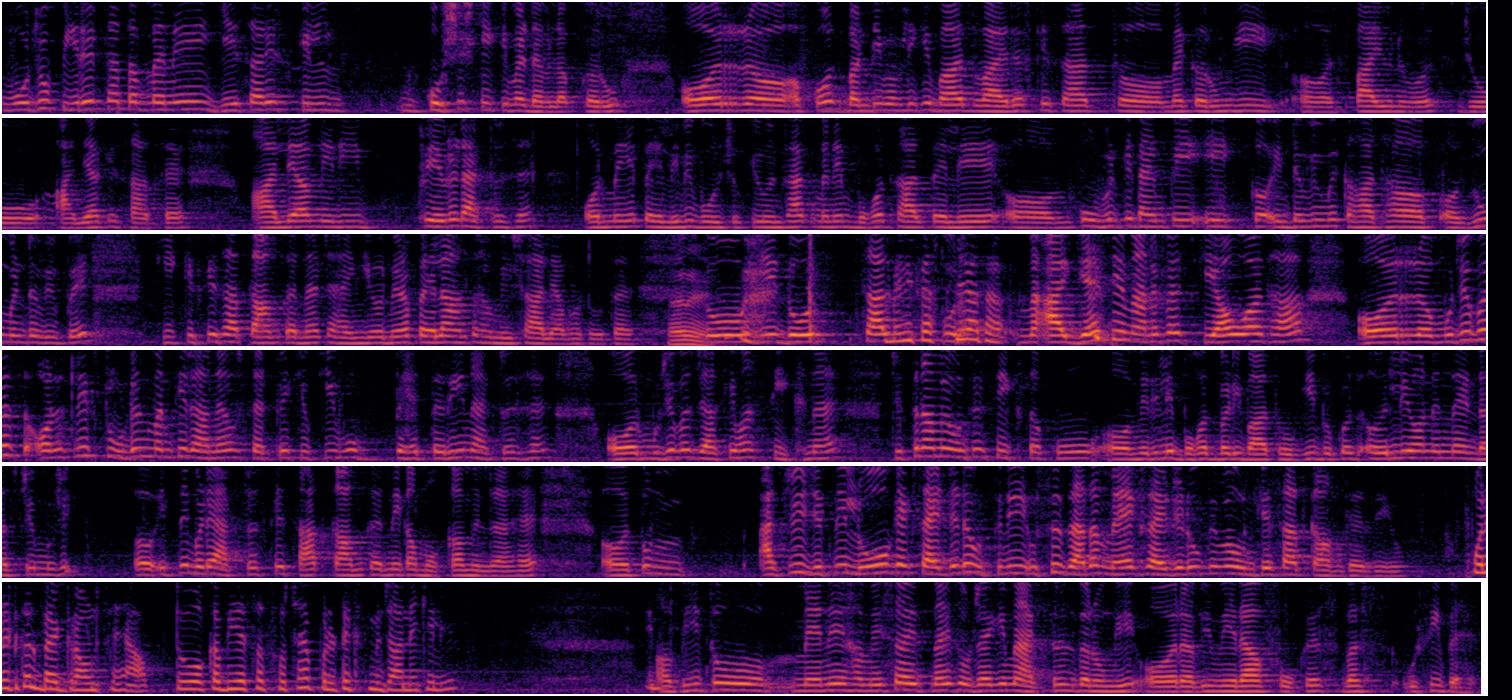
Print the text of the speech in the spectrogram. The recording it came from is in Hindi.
वो जो पीरियड था तब मैंने ये सारी स्किल्स कोशिश की कि मैं डेवलप करूँ। और of uh, course Bunty Babli के बाद वायरफ के साथ uh, मैं करूँगी स्पाई यूनिवर्स जो आलिया के साथ है। आलिया मेरी फेवरेट एक्ट्रेस है। और मैं ये पहले भी बोल चुकी हूँ। इनफैक्ट मैंने बहुत साल पहले कोविड के टाइम पे एक इंटरव्यू में कहा था जूम इंटरव्यू पे कि किसके साथ काम करना चाहेंगे और मेरा पहला आंसर हमेशा आलिया भट्ट होता है। तो ये दो साल मैनिफेस्ट किया था? आई गेस ये मैनिफेस्ट किया हुआ था और मुझे बस ऑनेस्टली एक स्टूडेंट बन के जाना है उस सेट पे क्योंकि वो बेहतरीन एक्ट्रेस है और मुझे बस जाके वहाँ सीखना है। जितना मैं उनसे सीख सकूँ मेरे लिए बहुत बड़ी बात होगी because early on in the industry मुझे इतने बड़े एक्टर्स के साथ काम करने का मौका मिल रहा है। तो एक्चुअली जितने लोग एक्साइटेड है उतनी उससे ज़्यादा मैं एक्साइटेड हूँ कि मैं उनके साथ काम कर रही हूँ। पॉलिटिकल बैकग्राउंड से हैं आप तो कभी ऐसा सोचा है पॉलिटिक्स में जाने के लिए? अभी तो मैंने हमेशा इतना ही सोचा है कि मैं एक्ट्रेस बनूँगी और अभी मेरा फोकस बस उसी पे है।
